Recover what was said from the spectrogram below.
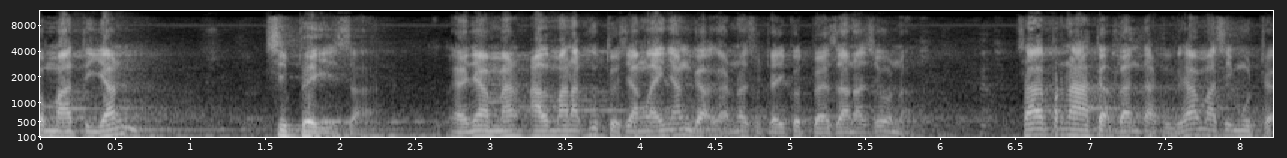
kematian si Baisa hanya Almanak Kudus yang lainnya enggak karena sudah ikut bahasa nasional saya pernah agak bantah dulu saya masih muda.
